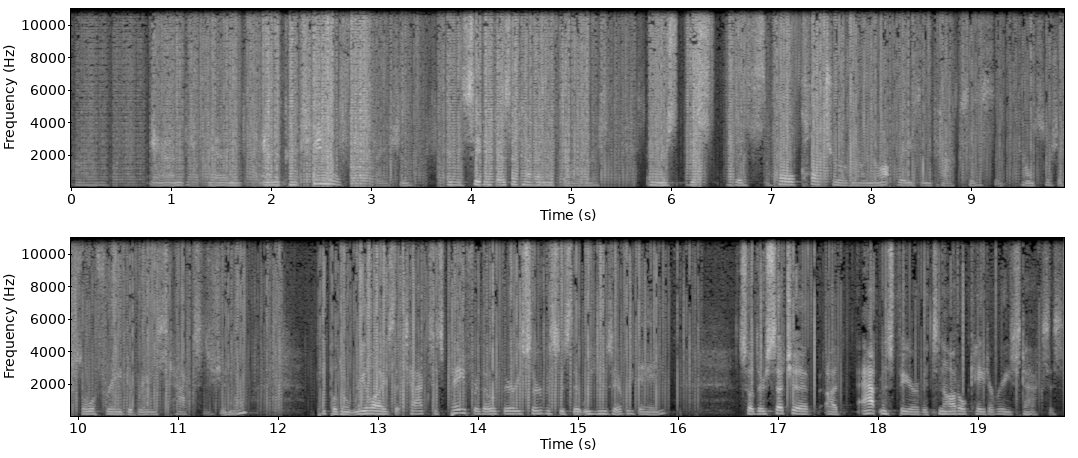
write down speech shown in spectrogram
Um, and, and, and a continual frustration. And the city doesn't have enough dollars. And there's this, this whole culture around not raising taxes. The councilors are so afraid to raise taxes, you know people don't realize that taxes pay for those very services that we use every day. So there's such a, a atmosphere of it's not okay to raise taxes.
